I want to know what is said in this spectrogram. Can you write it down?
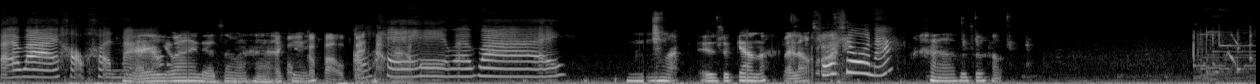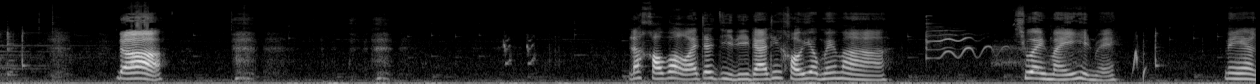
บายบายขอบคุณไหนนะว่างเดี๋ยวจะมาหา โอผเคมกระเป๋าแปโอดสามเคห้าครับบายบายอืมอะเออสุดแก้วนะไปแล้วสู้ๆนะค่ะสู้ๆครับด้าแล้วเขาบอกว่าเจ้าจีดีนะที่เขายังไม่มา ช่วยไหมเห็นไหม แม่ง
